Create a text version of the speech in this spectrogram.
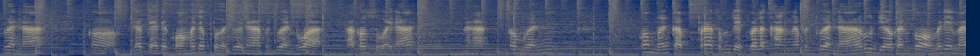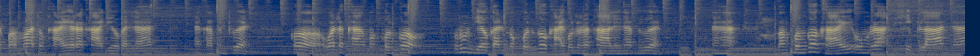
เพื่อนๆนะ ก็แล้วแต่เจ้าของเขาจะเปิดด้วยนะครับเพื่อนๆเพราะว่าถ้าเขาสวยนะนะฮะก็เหมือน ก็เหมือนกับพระสมเด็จวัดระฆังนะเพื่อนๆนะ รุ่นเดียวกันก็ไม่ได้หมายความว่าต้องขายราคาเดียวกันนะนะครับเพื่อนๆก็วัดระฆังบางคนก็รุ่นเดียวกันบางคนก็ขายคนละราคาเลยนะเพื่อนๆนะฮะบางคนก็ขายองค์ละ10 ล้านนะ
